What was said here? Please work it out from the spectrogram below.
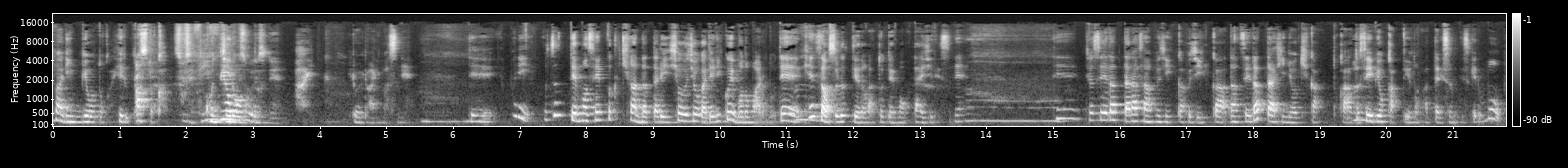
とは淋病とかヘルペスとか、そうですね。淋病もそうですね。はい。いろいろありますね。で、やっぱり、うつっても潜伏期間だったり症状が出にくいものもあるので、検査をするっていうのがとても大事ですね。で、女性だったら産婦人科、婦人科、男性だったら泌尿器科とか、あと性病科っていうのがあったりするんですけども、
